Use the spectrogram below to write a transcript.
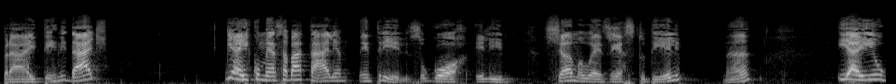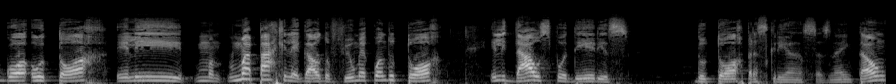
para a eternidade. E aí começa a batalha entre eles. O Gore, ele chama o exército dele, né? E aí o, o Thor, ele uma, uma parte legal do filme é quando o Thor ele dá os poderes do Thor para as crianças, né? Então,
